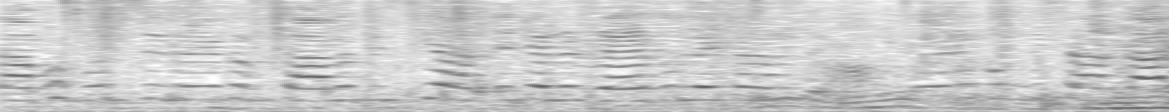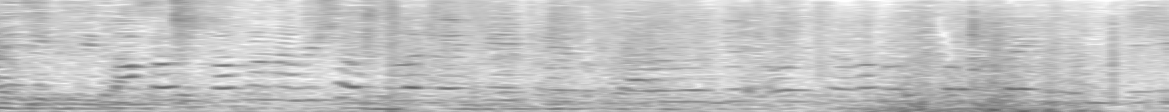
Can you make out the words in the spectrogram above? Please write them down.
কাপড় পরছিল এরকম কালো দিচ্ছি আর এখানে রেড লেখা আছে। ওইরকম দিচ্ছি আর গাড়ি দেখছি। তখন তখন আমি সবগুলো দেখেই পেয়েছি কারণ ওই যে ওই সময় আমার সবটাই ইয়ে করে ওরা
